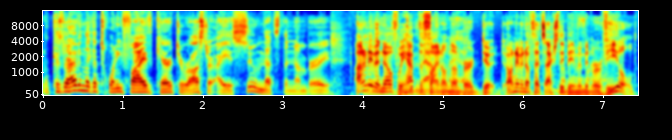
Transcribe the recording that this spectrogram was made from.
because they're having like a 25 character roster, I assume that's the number. I don't can't even know if we have the the math in final number. Do, I don't even know if that's actually been, been revealed.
